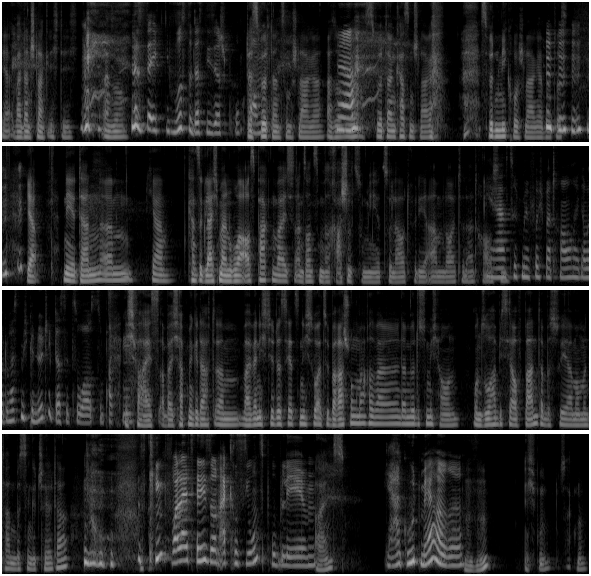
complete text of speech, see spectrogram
Ja, weil dann schlag ich dich. Also, Das, ich wusste, dass dieser Spruch das kommt. wird dann zum Schlager. Also, Ja. es wird dann Kassenschlager. Es wird ein Mikroschlager, wird es. ja, nee, dann, ähm, ja, kannst du gleich mal in Ruhe auspacken, weil ich ansonsten raschelst du mir hier zu laut für die armen Leute da draußen. Ja, es tut mir furchtbar traurig, aber du hast mich genötigt, das jetzt so auszupacken. Ich weiß, aber ich habe mir gedacht, ähm, weil wenn ich dir das jetzt nicht so als Überraschung mache, weil dann würdest du mich hauen. Und so habe ich es ja auf Band, da bist du ja momentan ein bisschen gechillter. Das klingt voll, als hätte ich so ein Aggressionsproblem. Eins. Ja, gut, mehrere. Mhm. Ich sag nur.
